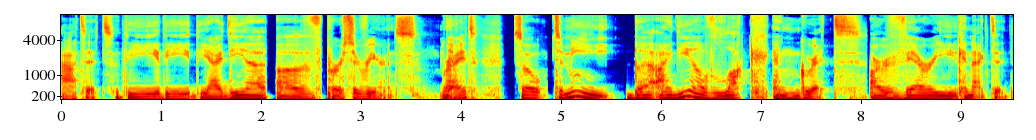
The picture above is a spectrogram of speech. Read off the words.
at it the the the idea of perseverance right? So to me the idea of luck and grit are very connected.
